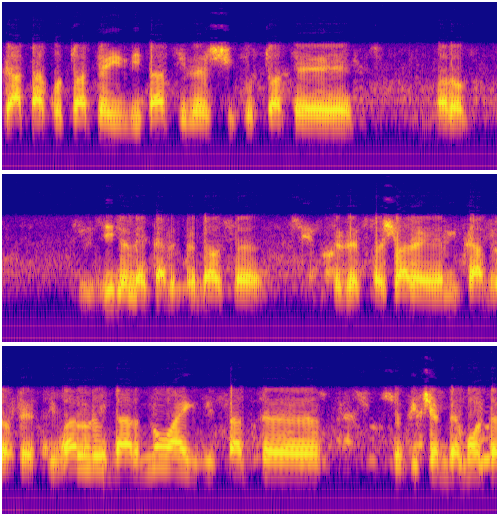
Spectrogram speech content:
gata cu toate invitațiile și cu toate, mă rog, zilele care trebuiau să se desfășoare în cadrul festivalului, dar nu a existat uh, suficient de multă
